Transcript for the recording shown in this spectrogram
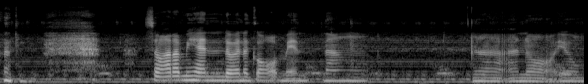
so, karamihan doon nagko-comment ng ah, ano, yung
